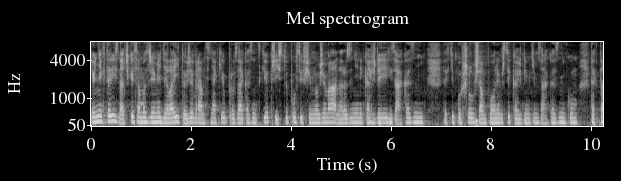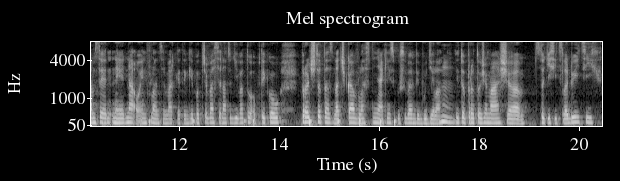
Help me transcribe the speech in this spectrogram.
Jo, některé značky samozřejmě dělají to, že v rámci nějakého prozákaznického přístupu si všimnou, že má narozeniny každý jejich zákazník, tak ti pošlou šampony prostě každým těm zákazníkům, tak tam se nejedná o influencer marketing. Je potřeba se na to dívat tou optikou, proč to ta značka vlastně nějakým způsobem vybudila. Hmm. Je to proto, že máš 100 eh, tisíc sledujících,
